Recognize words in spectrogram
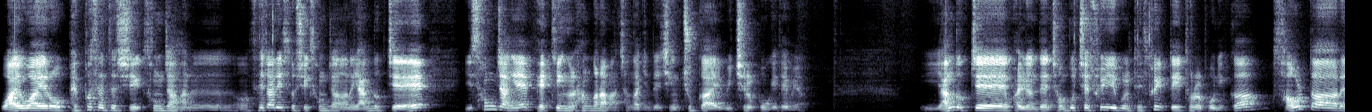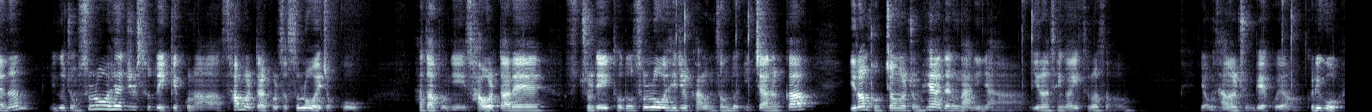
YY로 100%씩 성장하는 어, 세 자릿수씩 성장하는 양극재의 이 성장에 베팅을 한 거나 마찬가지인데 지금 주가의 위치를 보게 되면 이 양극재 관련된 전구체 수입을 대- 수입 데이터를 보니까 4월 달에는 이거 좀 슬로우해질 수도 있겠구나. 3월 달 벌써 슬로우해졌고 하다 보니 4월 달에 수출 데이터도 슬로우해질 가능성도 있지 않을까? 이런 걱정을 좀 해야 되는 거 아니냐. 이런 생각이 들어서 영상을 준비했고요. 그리고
